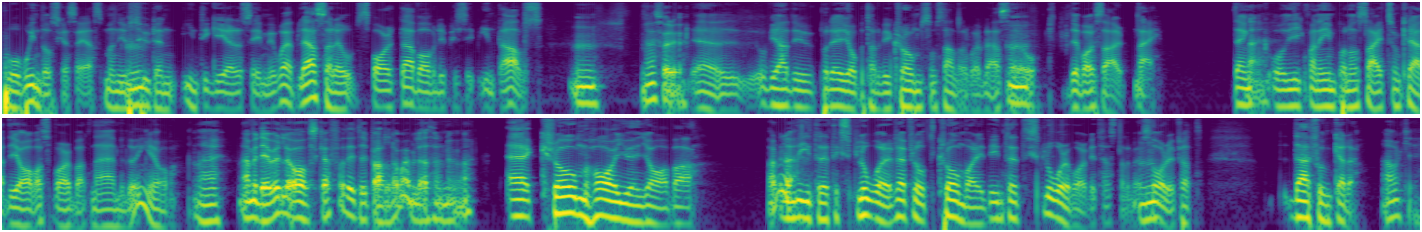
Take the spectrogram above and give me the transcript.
på Windows ska sägas, men just Mm. hur den integrerade sig med webbläsare och svaret där var väl i princip inte alls. Mm. Ja, så är det. Eh, och vi hade ju, på det jobbet hade vi Chrome som standardwebbläsare Mm. och det var ju så här, nej. Den, Nej. Och gick man in på någon sajt som krävde Java så var det bara att nej, men det är ingen Java. Nej. Nej, men det är väl avskaffat i typ alla webbläsare nu va? Eh, Chrome har ju en Java om det är det? Internet Explorer, nej förlåt, Chrome var det inte, Internet Explorer var det vi testade med, Mm. sorry, för att där funkar det. Ja, okej.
